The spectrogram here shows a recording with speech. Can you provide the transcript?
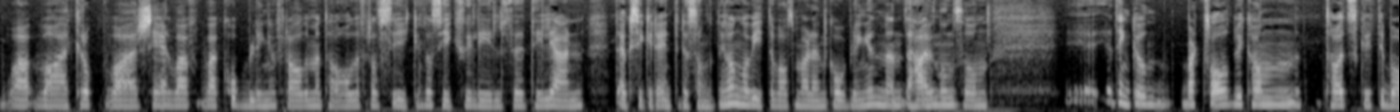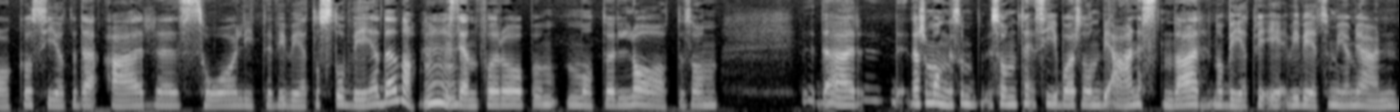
hva, hva er kropp, hva er sjel, hva er, hva er koblingen fra det mentale, fra psyken, og psykiske lidelser til hjernen. Det er jo ikke sikkert det er interessant engang å vite hva som er den koblingen, men det er jo noen sånn Jeg tenker jo i hvert fall at vi kan ta et skritt tilbake og si at det er eh, så lite vi vet, og stå ved det, da. Mm. Istedenfor å på en måte late som det er, det er så mange som, som sier bare sånn Vi er nesten der. Nå vet vi e- Vi vet så mye om hjernen.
